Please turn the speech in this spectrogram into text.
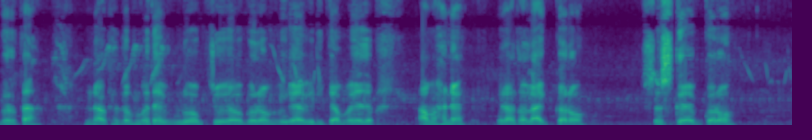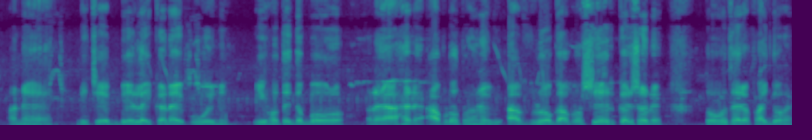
કરતા. નાખે તમે બધા વ્લોગ જોયા વગર એવી રીતે જાઓ આમાં હે ને પહેલાં તો લાઈક કરો સબસ્ક્રાઈબ કરો અને નીચે બે લાઇકન આપ્યું હોય ને એ હોતે દબાવો અને આપણો તો ને, આ વ્લોગ આપણો શેર કરશો ને, તો વધારે ફાયદો હોય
